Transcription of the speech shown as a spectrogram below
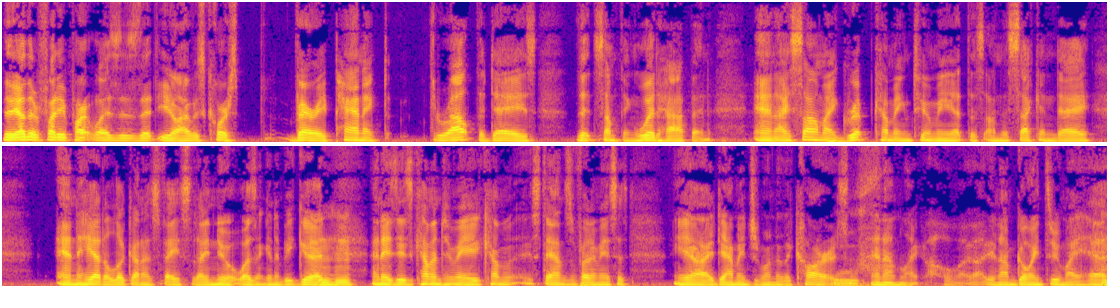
the other funny part was is that you know I was of course very panicked throughout the days that something would happen, and I saw my grip coming to me at this on the second day and he had a look on his face that I knew it wasn't going to be good. Mm-hmm. And as he's coming to me, he come stands in front of me and says, "Yeah, I damaged one of the cars." And I'm like, "Oh my god!" And I'm going through my head,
